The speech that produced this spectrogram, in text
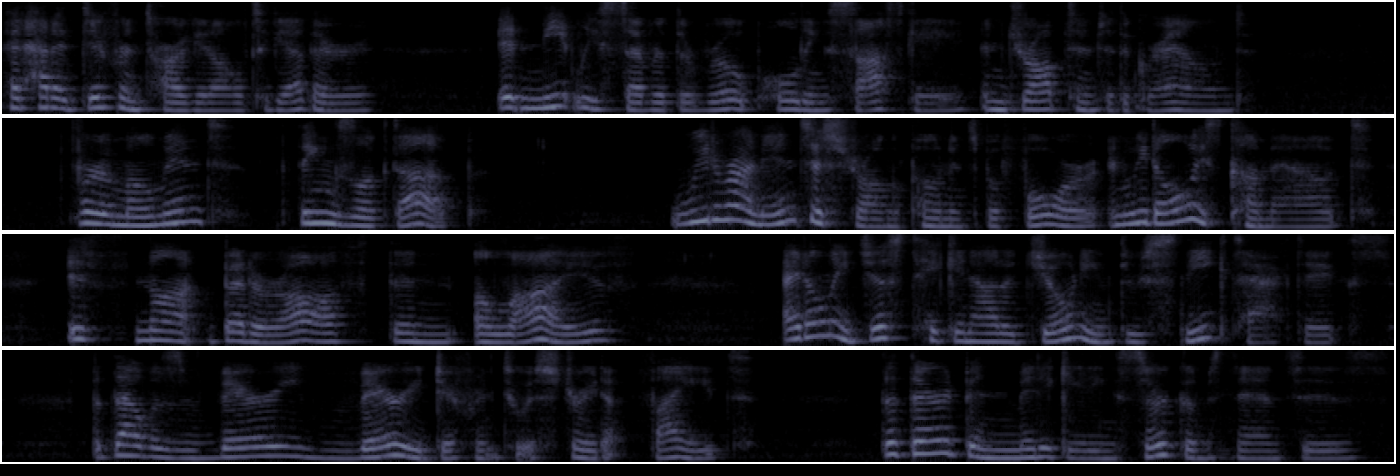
had had a different target altogether. It neatly severed the rope holding Sasuke and dropped him to the ground. For a moment, things looked up. We'd run into strong opponents before, and we'd always come out, if not better off, than alive. I'd only just taken out a Jonin through sneak tactics, but that was very, very different to a straight up fight. That there had been mitigating circumstances,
